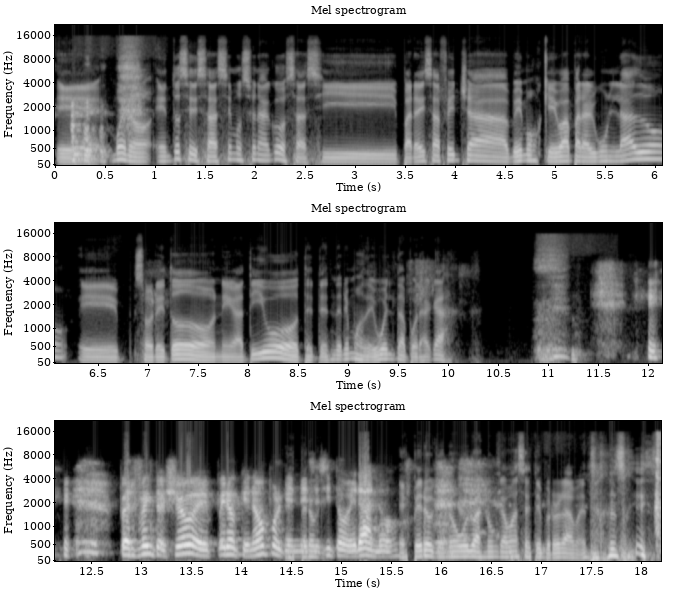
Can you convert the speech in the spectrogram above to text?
Eh, bueno, entonces hacemos una cosa, si para esa fecha vemos que va para algún lado, eh, sobre todo negativo, te tendremos de vuelta por acá. Perfecto, yo espero que no, porque Espero que- necesito verano. Espero que no vuelvas nunca más a este programa, entonces.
